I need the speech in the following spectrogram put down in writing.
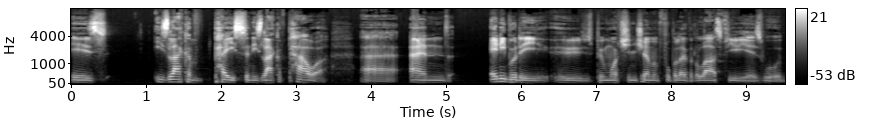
is his lack of pace and his lack of power. Uh, and anybody who's been watching German football over the last few years will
